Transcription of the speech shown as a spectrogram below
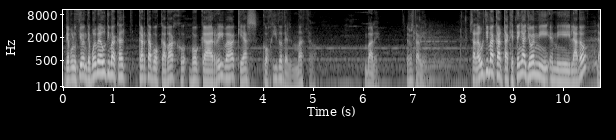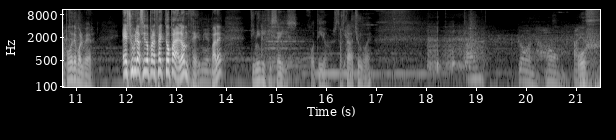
Devolución. Devuelve la última carta boca abajo, boca arriba que has cogido del mazo. Vale. Eso está bien. O sea, la última carta que tenga yo en mi, en mi lado, la puedo devolver. Eso hubiera sido perfecto para el 11, ¿vale? Tiene 16. Tío. Esto está chungo, ¿eh? Uf.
